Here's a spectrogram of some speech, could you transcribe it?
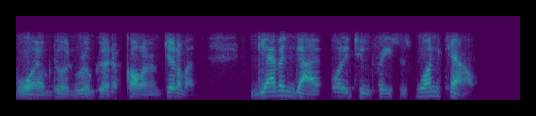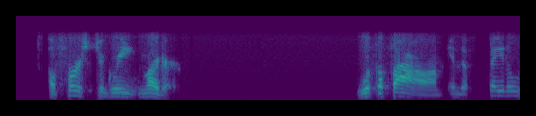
boy, I'm doing real good. I'm calling him gentleman. Gavin Guy, 42, faces one count of first degree murder with a firearm in the fatal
